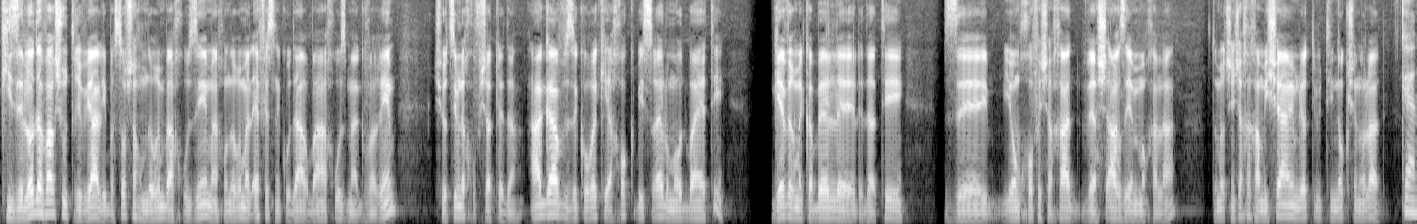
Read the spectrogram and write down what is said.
כי זה לא דבר שהוא טריוויאלי. בסוף כשאנחנו מדברים באחוזים, אנחנו מדברים על 0.4% מהגברים שיוצאים לחופשת לידה. אגב, זה קורה כי החוק בישראל הוא מאוד בעייתי. גבר מקבל, אה, לדעתי, זה יום חופש אחד, והשאר זה ימי מחלה. זאת אומרת שנשאר לך חמישה ימים להיות עם תינוק שנולד. כן.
